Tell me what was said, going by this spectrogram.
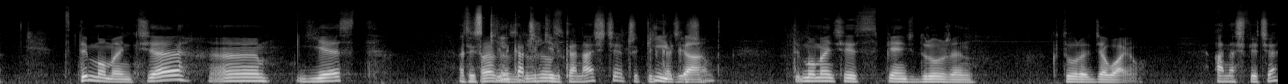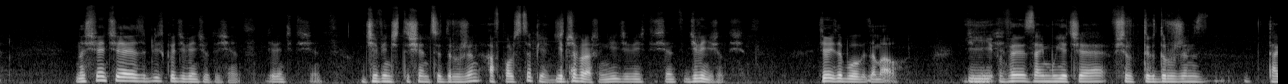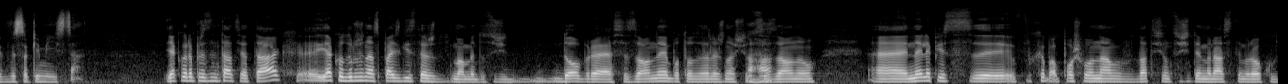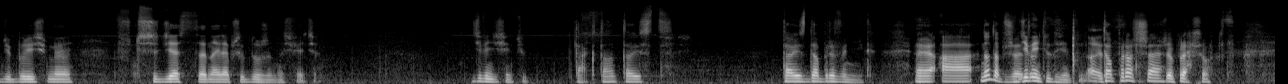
W tym momencie jest, A to jest kilka, czy kilkanaście, czy kilkadziesiąt? w tym momencie jest pięć drużyn, które działają. A na świecie? Na świecie jest blisko 9 tysięcy. 9 tysięcy. 9 tysięcy drużyn, a w Polsce 5. Nie, przepraszam, nie 9 tysięcy, 90 tysięcy. 9 to byłoby za mało. I 90. wy zajmujecie wśród tych drużyn tak wysokie miejsca? Jako reprezentacja tak, jako drużyna Spice Girls też mamy dosyć dobre sezony, bo to w zależności od Aha. sezonu. E, najlepiej z, e, chyba poszło nam w 2017 roku, gdzie byliśmy w 30 najlepszych drużyn na świecie. 90. Tak, to, to, jest, to jest dobry wynik. E, A no dobrze, 9 tysięcy. No, to, to proszę, Przepraszam bardzo.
